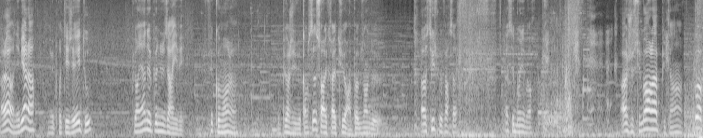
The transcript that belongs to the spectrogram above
Voilà, on est bien là. On est protégé et tout. Plus rien ne peut nous arriver. Je fais comment là? Au pire, j'y vais comme ça sur la créature. hein, pas besoin de... Ah si, je peux faire ça. Ah, c'est bon, il est mort. Ah, je suis mort là, putain. Pof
